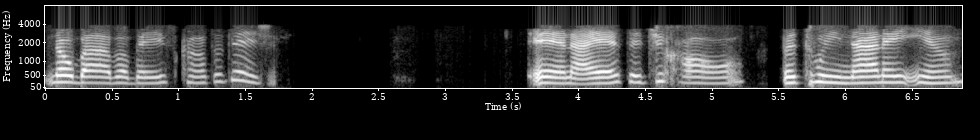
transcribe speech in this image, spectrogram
no Bible-based consultation. And I ask that you call between 9 a.m.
